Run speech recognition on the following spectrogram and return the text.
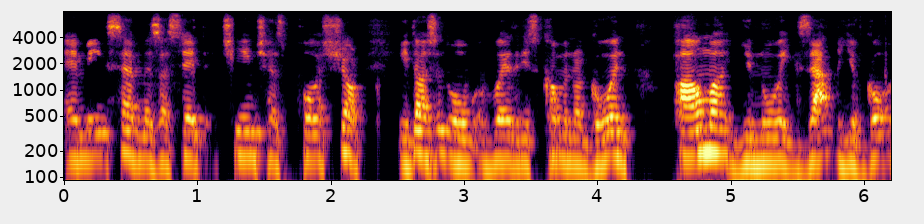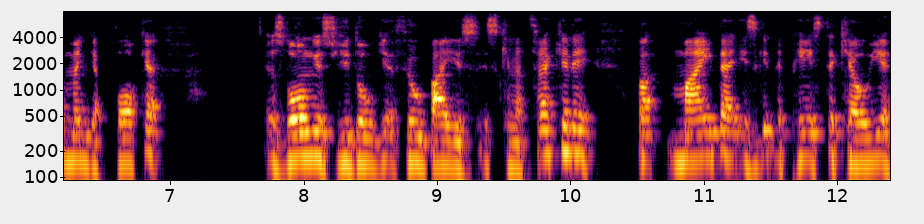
It makes him, as I said, change his posture. He doesn't know whether he's coming or going. Palma, you know exactly. You've got him in your pocket. As long as you don't get fooled by his, kind of trickery. But Maeda is get the pace to kill you.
